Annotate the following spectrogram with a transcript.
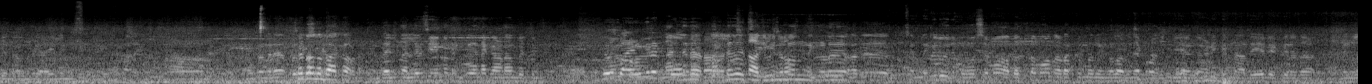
കേന്ദ്രമന്ത്രി ആയില്ലെങ്കിൽ. എന്തായാലും നല്ലത് ചെയ്യുമ്പോൾ നിങ്ങൾക്ക് തന്നെ കാണാൻ പറ്റും. നല്ലത് നല്ലത് ചെയ്യുമ്പം നിങ്ങൾ അത് എന്തെങ്കിലും ഒരു മോശമോ അബദ്ധമോ നടക്കുമ്പോൾ നിങ്ങൾ അതിനെ പ്രൊജക്ട് ചെയ്യാൻ കാണിക്കുന്ന അതേ വ്യഗ്രത നിങ്ങൾ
